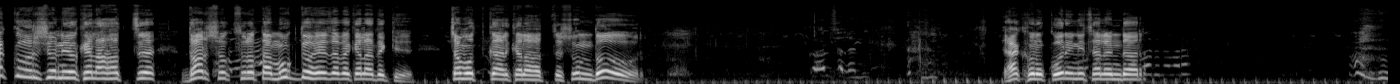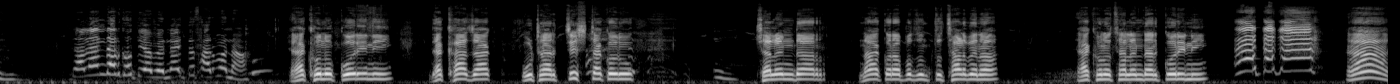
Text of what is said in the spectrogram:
আকর্ষণীয় খেলা হচ্ছে দর্শক শ্রোতা মুগ্ধ হয়ে যাবে খেলা দেখে। চমৎকার খেলা হচ্ছে সুন্দর। এখনও করিনি স্যালেন্ডার এখনও করিনি। দেখা যাক, উঠার চেষ্টা করুক। স্যালেন্ডার না করা পর্যন্ত ছাড়বে না। এখনও স্যালেন্ডার করিনি। হ্যাঁ।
